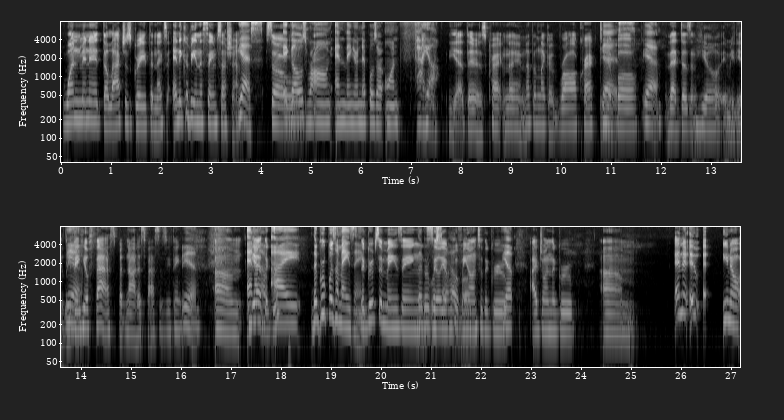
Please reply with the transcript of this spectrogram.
one minute the latch is great, the next, and it could be in the same session. Yes. So It goes wrong, and then your nipples are on fire. Yeah, there's crack. Nothing like a raw cracked Yes. nipple Yeah. that doesn't heal immediately. They heal fast, but not as fast as you think. Yeah. Um, And yeah, I, the group. I the group was amazing. the group's amazing. The group was Celia so put me helpful. onto the group. Yep. I joined the group. Um, and it, it you know,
